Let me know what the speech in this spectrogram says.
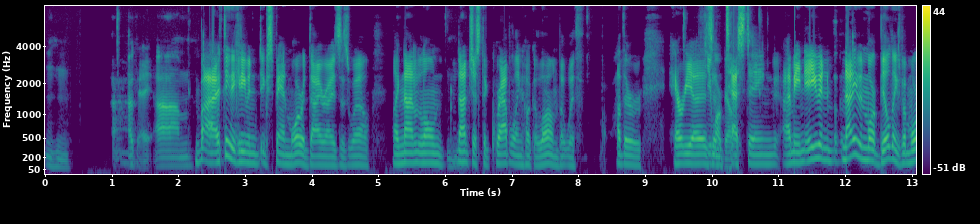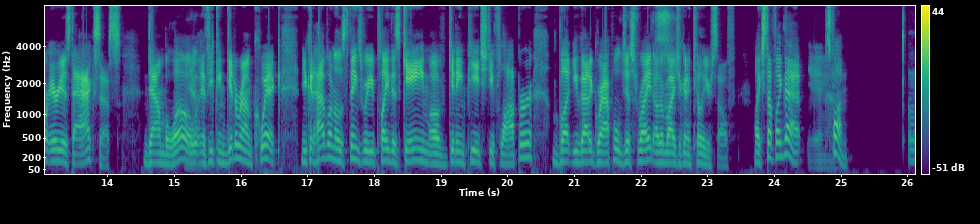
hmm Uh, okay um But I think they could even expand more with die rise as well. Like not alone, Mhm. not just the grappling hook alone, but with other areas and testing. I mean, even not even more buildings, but more areas to access down below. Yeah. If you can get around quick, you could have one of those things where you play this game of getting PhD flopper, but you got to grapple just right, otherwise you're going to kill yourself. Like stuff like that. yeah It's fun uh,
